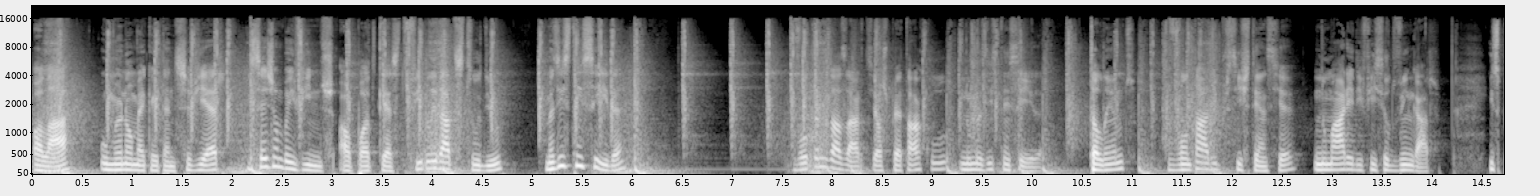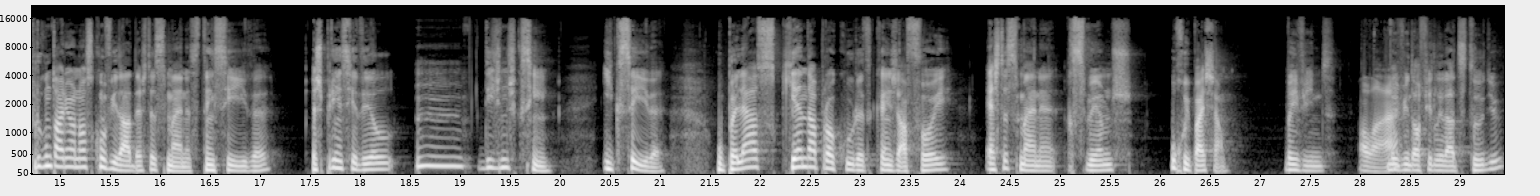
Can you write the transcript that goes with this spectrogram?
Olá, o meu nome é Caetano Xavier e sejam bem-vindos ao podcast de Fidelidade Studio. Mas isso tem saída? Voltamos às artes e ao espetáculo no Mas Isso Tem Saída. Talento, vontade e persistência numa área difícil de vingar. E se perguntarem ao nosso convidado desta semana se tem saída, a experiência dele hum, diz-nos que sim. E que saída? O palhaço que anda à procura de quem já foi, esta semana recebemos o Rui Paixão. Bem-vindo. Olá. Bem-vindo ao Fidelidade Studio.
